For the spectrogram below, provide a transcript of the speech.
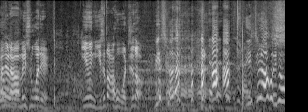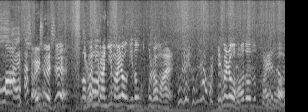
咱俩俩没说的，因为你是大户，我知道。别扯淡，你这会说话呀？婶儿确实，你看你赶集买肉，你都不少买。不是不是，你看肉好都都买多。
